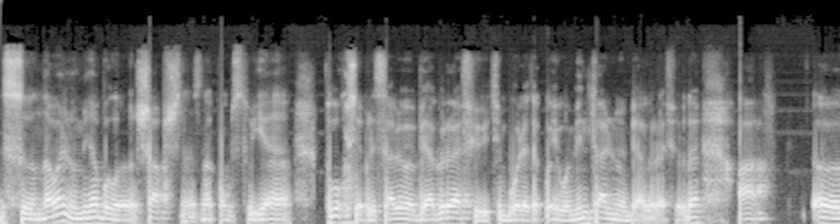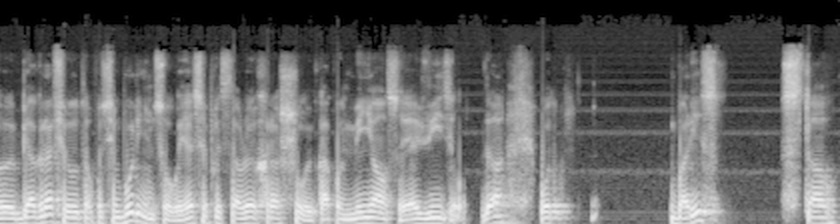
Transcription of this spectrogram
С Навальным у меня было шапочное знакомство. Я плохо себе представляю биографию, тем более такую его ментальную биографию. Да? А биографию, допустим, Бори Немцова я себе представляю хорошо, и как он менялся, я видел. Да? Вот Борис стал,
